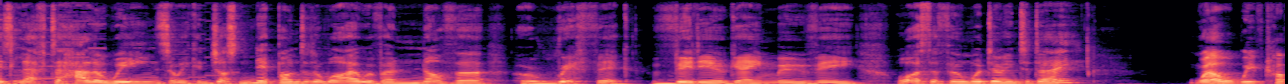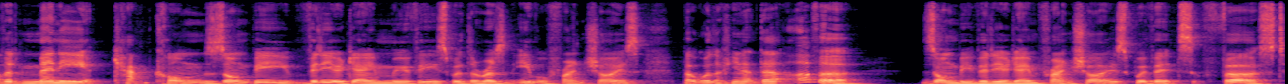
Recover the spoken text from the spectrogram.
Days left to Halloween, so we can just nip under the wire with another horrific video game movie. What is the film we're doing today? Well, we've covered many Capcom zombie video game movies with the Resident Evil franchise, but we're looking at their other zombie video game franchise with its first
